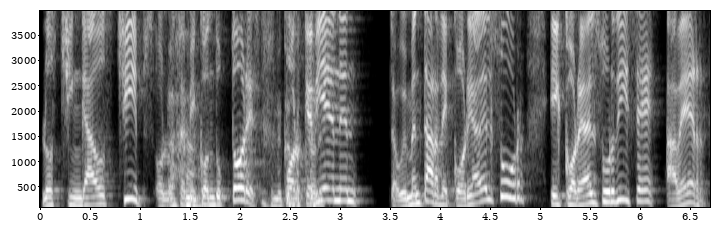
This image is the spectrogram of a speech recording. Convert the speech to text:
los chingados chips o los semiconductores, porque semiconductores. vienen te voy a inventar, de Corea del Sur y Corea del Sur dice, a ver,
